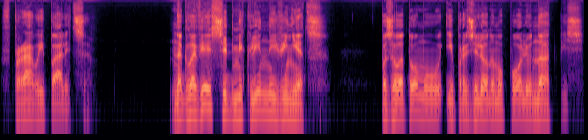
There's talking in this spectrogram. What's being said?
в правой палец. На главе седмиклинный венец, по золотому и прозеленому полю надпись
